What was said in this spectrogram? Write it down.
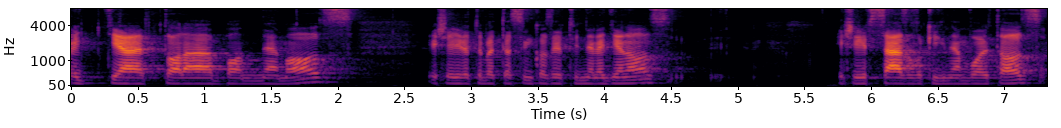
egyáltalában nem az, és egyre többet teszünk azért, hogy ne legyen az, és évszázadokig nem volt az.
